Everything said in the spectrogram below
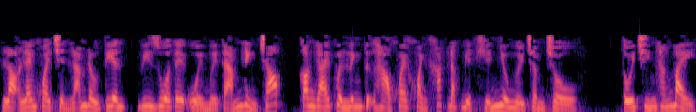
Lọ lem khoe triển lãm đầu tiên, Visual Tê uổi 18 đỉnh chóp, con gái Quyền Linh tự hào khoe khoảnh khắc đặc biệt khiến nhiều người trầm trồ. Tối 9 tháng 7,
